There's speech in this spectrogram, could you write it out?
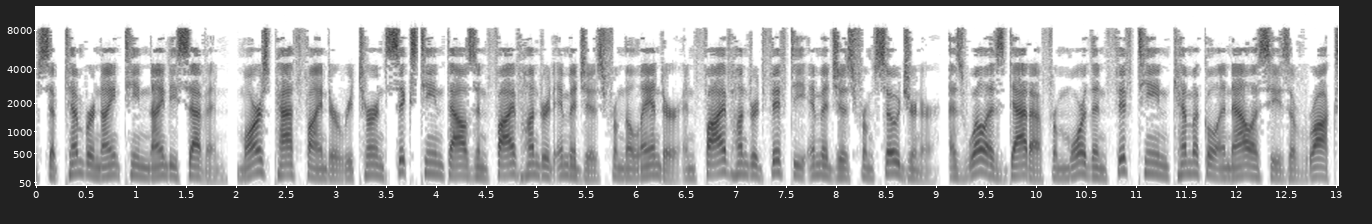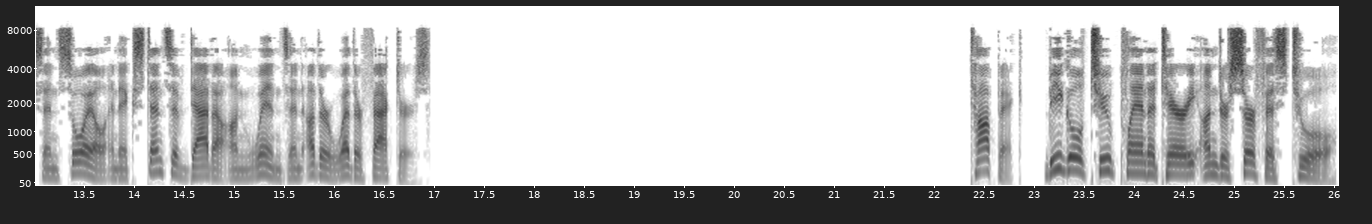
September 1997, Mars Pathfinder returned 16,500 images from the lander and 550 images from Sojourner, as well as data from more than 15 chemical analyses of rocks and soil and extensive data on winds and other weather factors. Beagle 2 planetary undersurface tool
